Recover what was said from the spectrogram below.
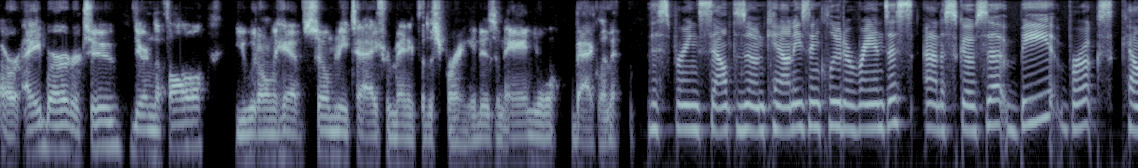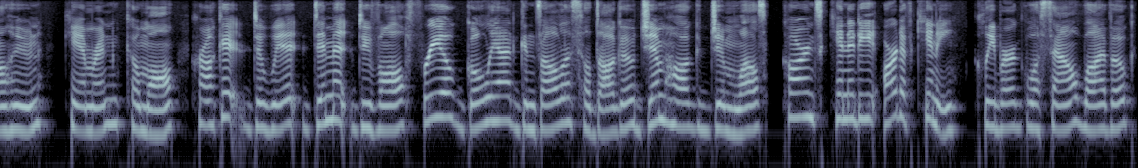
or a bird or two during the fall, you would only have so many tags remaining for the spring. It is an annual bag limit. The spring South Zone counties include Aransas, Atascosa, B, Brooks, Calhoun, Cameron, Comal, Crockett, DeWitt, Dimmitt, Duval, Frio, Goliad, Gonzales, Hidalgo, Jim Hogg, Jim Wells, Karnes, Kenedy, Art of Kinney, Kleberg, LaSalle, Live Oak,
